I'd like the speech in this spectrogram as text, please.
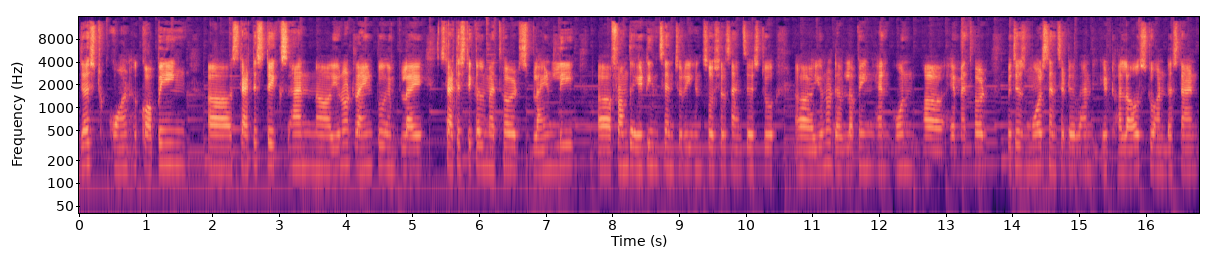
just copying uh, statistics and uh, you know trying to imply statistical methods blindly uh, from the 18th century in social sciences to uh, you know developing an own uh, a method which is more sensitive and it allows to understand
